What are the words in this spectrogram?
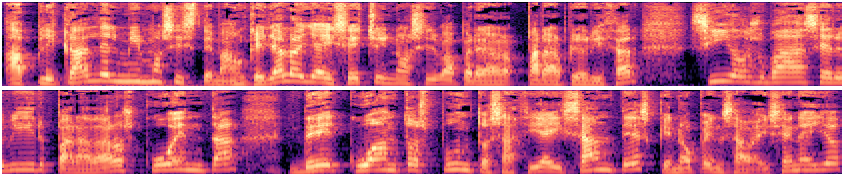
aplicadle el mismo sistema, aunque ya lo hayáis hecho y no sirva para, priorizar, sí os va a servir para daros cuenta de cuántos puntos hacíais antes que no pensabais en ello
